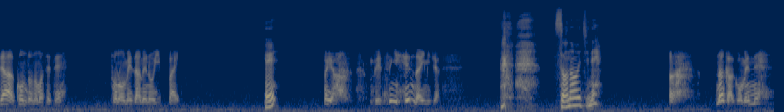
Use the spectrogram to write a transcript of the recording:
じゃあ今度飲ませて。その目覚めの一杯。え？いや別に変な意味じゃ。そのうちね。あなんかごめんね。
